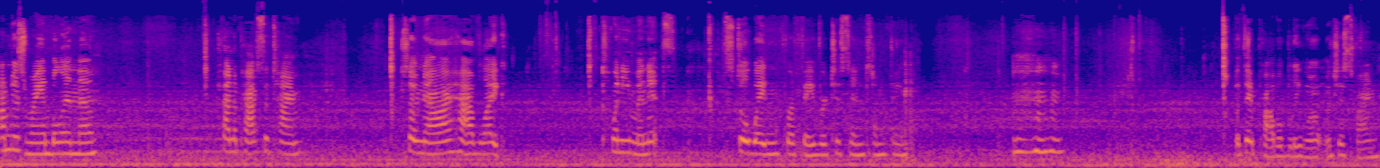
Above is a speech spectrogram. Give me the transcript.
I'm just rambling though. Trying to pass the time. So now I have like 20 minutes. Still waiting for Favor to send something. but they probably won't, which is fine.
